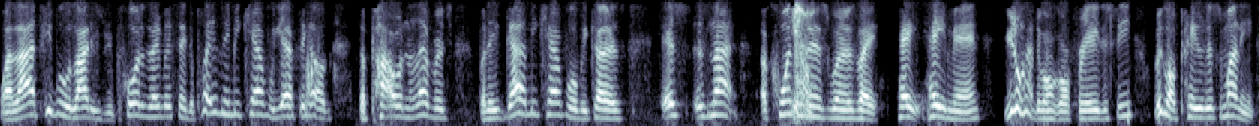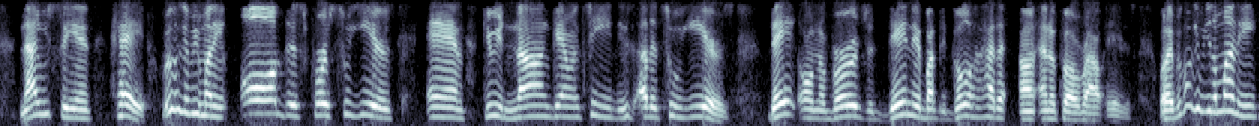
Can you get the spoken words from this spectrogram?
when a lot of people, a lot of these reporters, everybody say the players need to be careful. Yes, they got the power and the leverage, but they got to be careful because it's it's not a coincidence when it's like, hey, hey, man, you don't have to go and go free agency. We're gonna pay you this money. Now you're saying, hey, we're gonna give you money all this first two years and give you non-guaranteed these other two years. They on the verge of then they're about to go how the uh, NFL route is. Well, like, we're gonna give you the money,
